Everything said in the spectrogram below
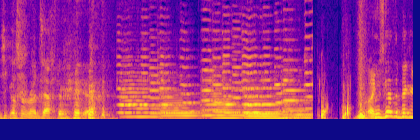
She goes for runs after. Like, Who's got the bigger?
